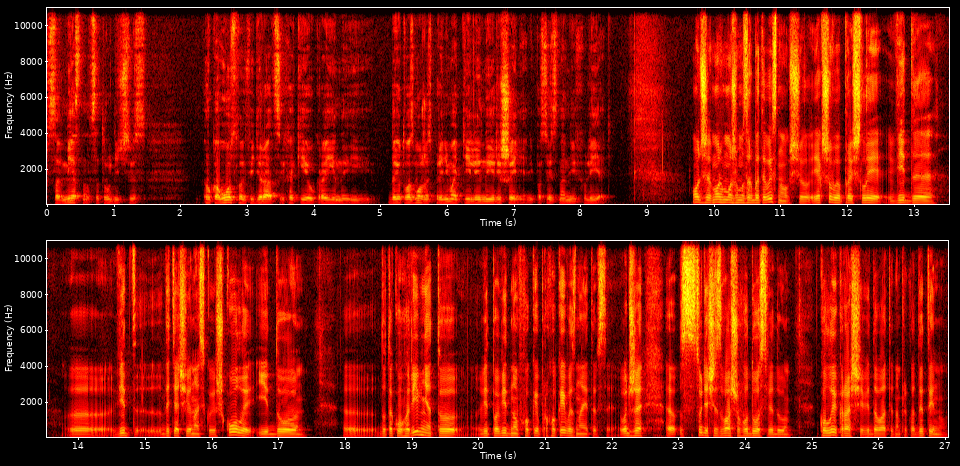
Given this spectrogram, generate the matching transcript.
совместно в сотрудничестве с руководством Федерации хоккея Украины и дает возможность принимать те или иные решения, непосредственно на них влиять. Отже, ми можемо зробити висновок, що якщо ви пройшли від, від дитячо-юнацької школи і до, е, до такого рівня, то відповідно в хокей, про хокей ви знаєте все. Отже, е, судячи з вашого досвіду, коли краще віддавати, наприклад, дитину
